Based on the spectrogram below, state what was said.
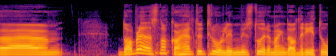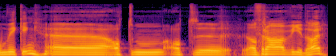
eh, Da ble det snakka helt utrolig store mengder drit om Viking. Eh, at, at, at Fra Vidar?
